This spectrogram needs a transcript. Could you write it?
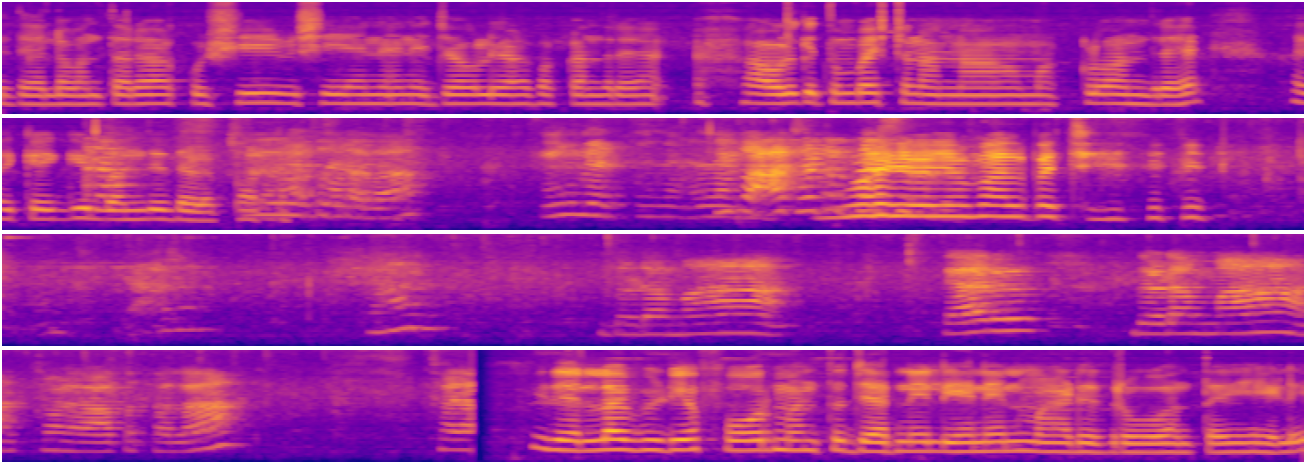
ಇದೆಲ್ಲ ಒಂಥರ ಖುಷಿ ವಿಷಯನೇ ನಿಜವಾಗ್ಲೂ ಹೇಳ್ಬೇಕಂದ್ರೆ ಅವಳಿಗೆ ತುಂಬ ಇಷ್ಟ ನನ್ನ ಮಕ್ಕಳು ಅಂದರೆ. ಅದಕ್ಕಾಗಿ ಬಂದಿದ್ದಾಳೆ ಪಾಪ. ಅಯ್ಯೋ ದೊಡಮ್ಮ ಯಾರು? ದೊಡಮ್ಮ ಚಳ ಇದೆಲ್ಲ ವಿಡಿಯೋ ಫೋರ್ ಮಂತ್ ಜರ್ನಿಲಿ ಏನೇನು ಮಾಡಿದ್ರು ಅಂತ ಹೇಳಿ.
